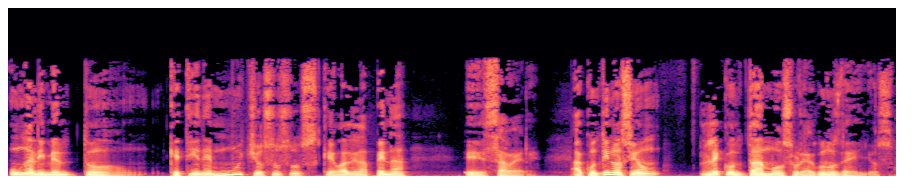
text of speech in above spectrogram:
un alimento que tiene muchos usos que vale la pena eh, saber. A continuación, le contamos sobre algunos de ellos.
